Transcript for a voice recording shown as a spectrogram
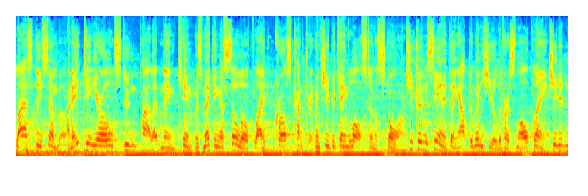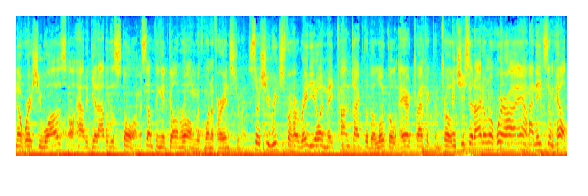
Last December, an 18 year old student pilot named Kim was making a solo flight cross country when she became lost in a storm. She couldn't see anything out the windshield of her small plane. She didn't know where she was or how to get out of the storm. Something had gone wrong with one of her instruments. So she reached for her radio and made contact with the local air traffic control. And she said, I don't know where I am. I need some help.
